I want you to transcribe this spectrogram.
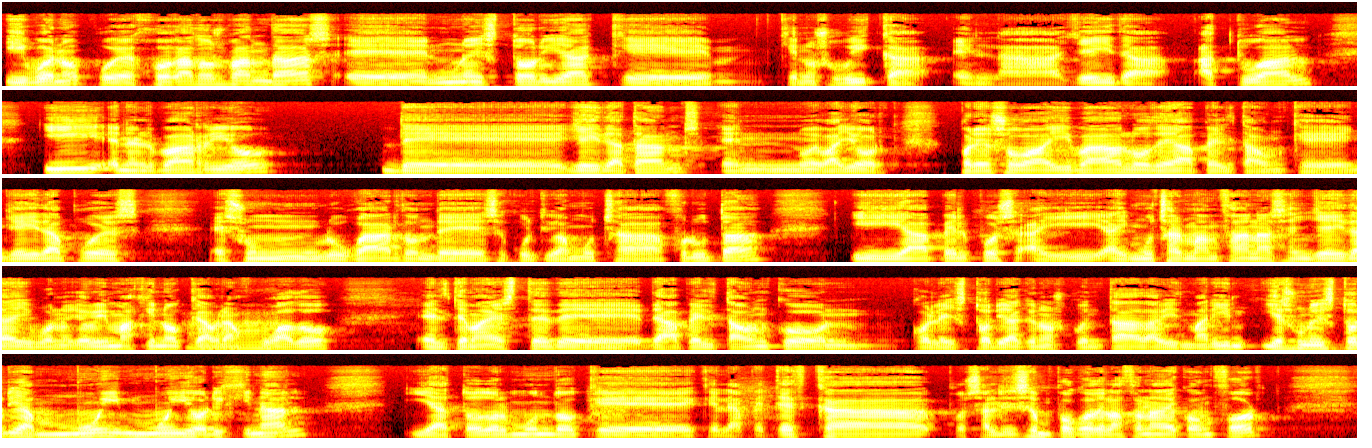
Y bueno, pues juega dos bandas eh, en una historia que, que, nos ubica en la Lleida actual y en el barrio de Lleidatans en Nueva York. Por eso ahí va lo de Appletown, que en Lleida pues es un lugar donde se cultiva mucha fruta y Apple, pues ahí hay muchas manzanas en Lleida y bueno, yo me imagino que habrán jugado el tema este de, de Apple Town con, con, la historia que nos cuenta David Marín. Y es una historia muy, muy original y a todo el mundo que, que le apetezca pues salirse un poco de la zona de confort,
